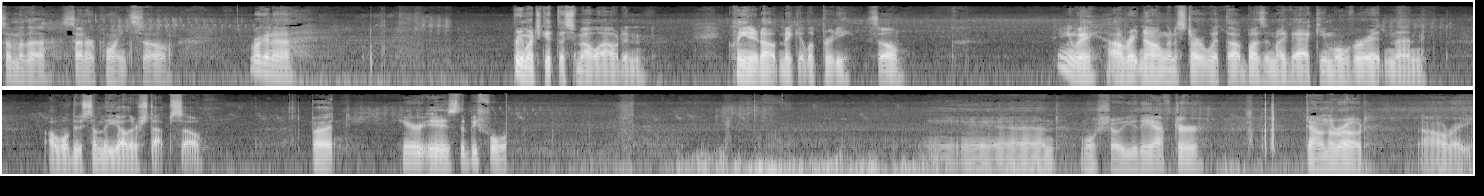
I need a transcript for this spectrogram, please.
some of the center points. So we're gonna pretty much get the smell out and clean it up, make it look pretty. So anyway, uh, right now I'm gonna start with uh, buzzing my vacuum over it and then uh, we'll do some of the other steps. So, but here is the before. And we'll show you the after down the road. Alrighty.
